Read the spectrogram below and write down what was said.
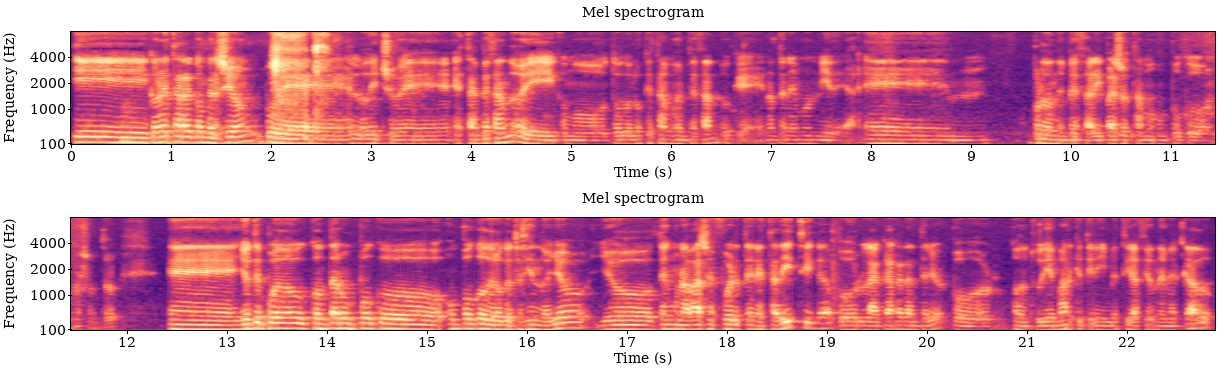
Y con esta reconversión, pues lo dicho, eh, está empezando y como todos los que estamos empezando, que no tenemos ni idea eh, por dónde empezar y para eso estamos un poco nosotros. Eh, yo te puedo contar un poco, un poco de lo que estoy haciendo yo. Yo tengo una base fuerte en estadística por la carrera anterior, por cuando estudié marketing e investigación de mercado.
